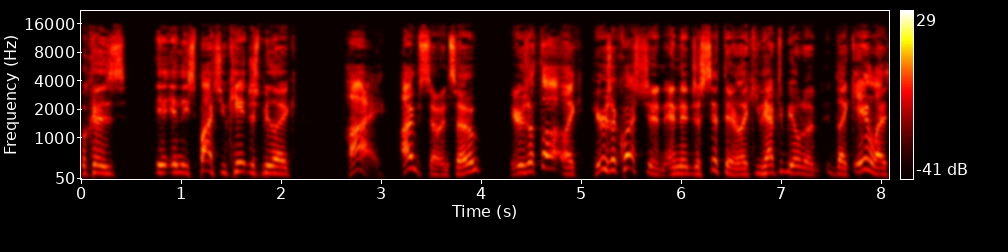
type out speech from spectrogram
Because in, in these spots you can't just be like hi i'm so and so here's a thought like here's a question and then just sit there like you have to be able to like analyze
